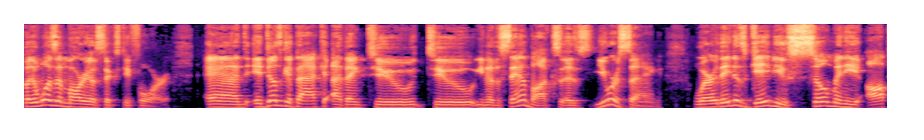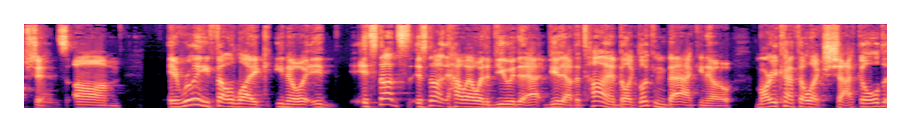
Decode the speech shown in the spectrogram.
But it wasn't Mario 64. And it does get back, I think, to to you know the sandbox, as you were saying, where they just gave you so many options. Um, it really felt like you know it. It's not. It's not how I would view it at, viewed it at the time, but like looking back, you know, Mario kind of felt like shackled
